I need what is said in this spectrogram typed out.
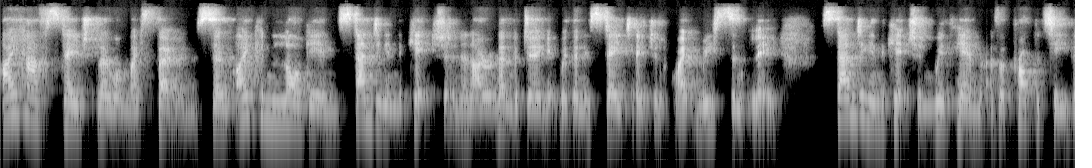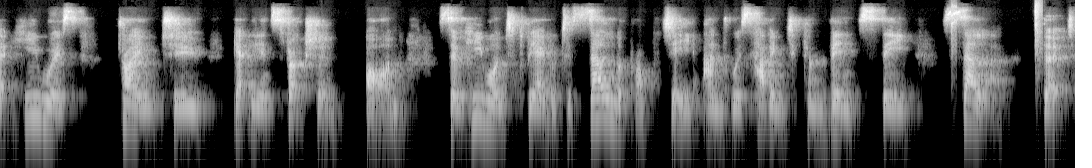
I have Stageflow on my phone. So I can log in standing in the kitchen. And I remember doing it with an estate agent quite recently, standing in the kitchen with him of a property that he was trying to get the instruction on. So he wanted to be able to sell the property and was having to convince the seller that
